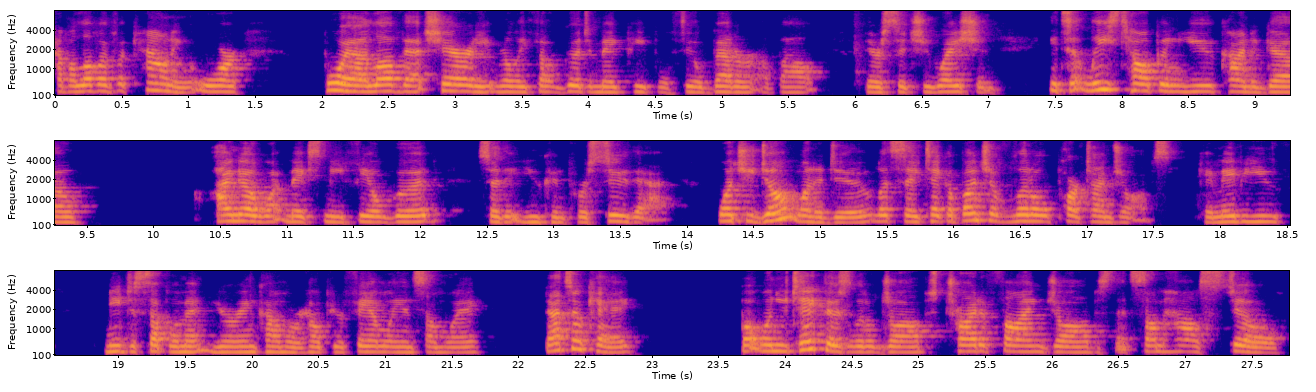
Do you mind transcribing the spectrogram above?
have a love of accounting? Or, boy, I love that charity. It really felt good to make people feel better about their situation. It's at least helping you kind of go, I know what makes me feel good so that you can pursue that. What you don't want to do, let's say take a bunch of little part time jobs. Okay, maybe you need to supplement your income or help your family in some way. That's okay. But when you take those little jobs, try to find jobs that somehow still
